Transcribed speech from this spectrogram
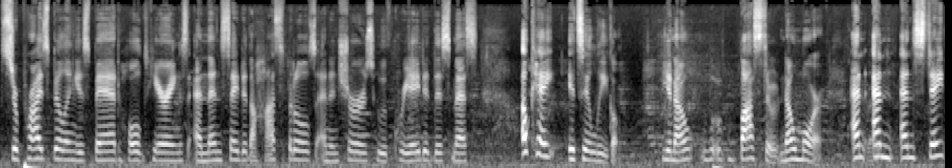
surprise billing is bad, hold hearings, and then say to the hospitals and insurers who have created this mess, okay, it's illegal. You know, basta, no more. And, and, and state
